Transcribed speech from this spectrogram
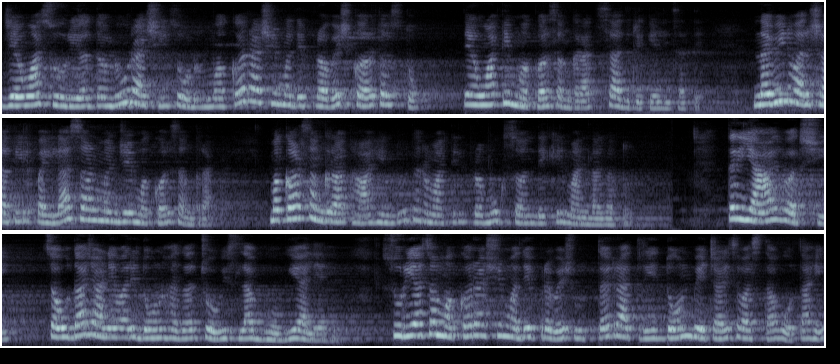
जेव्हा सूर्य धनु राशी सोडून मकर राशीमध्ये प्रवेश करत असतो तेव्हा ती मकर संक्रांत साजरी केली जाते. नवीन वर्षातील पहिला सण म्हणजे मकर संक्रांत. मकर संक्रांत हा हिंदू धर्मातील प्रमुख सण देखील मानला जातो. तर या वर्षी चौदा जानेवारी दोन हजार चोवीसला भोगी आले आहे. सूर्याचा मकर राशीमध्ये प्रवेश उत्तर रात्री दोन बेचाळीस वाजता होत आहे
